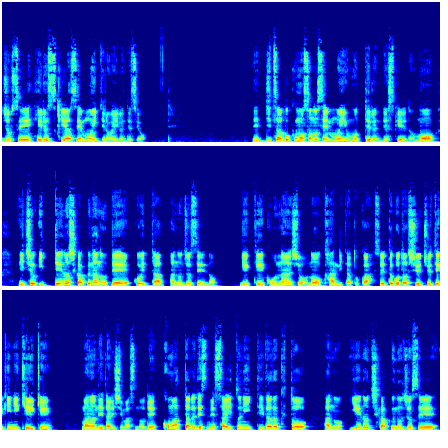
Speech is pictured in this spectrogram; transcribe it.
女性ヘルスケア専門医っていうのがいるんですよ。で、実は僕もその専門医を持ってるんですけれども、一応一定の資格なので、こういったあの女性の月経困難症の管理だとか、そういったことは集中的に経験、学んでたりしますので、困ったらですね、サイトに行っていただくと、あの、家の近くの女性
